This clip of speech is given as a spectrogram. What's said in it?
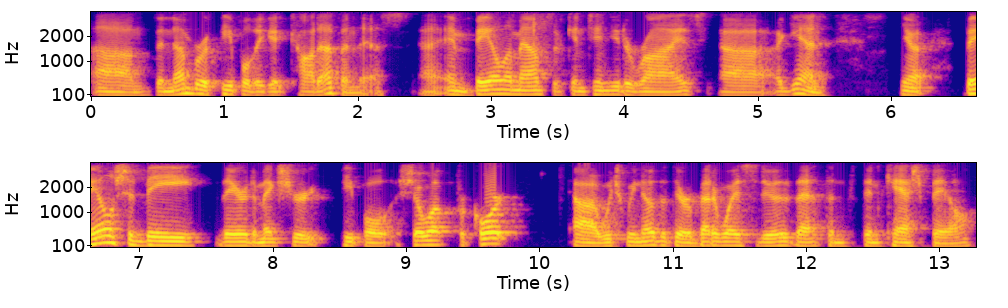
um, the number of people that get caught up in this uh, and bail amounts have continued to rise. Uh, again, you know, bail should be there to make sure people show up for court, uh, which we know that there are better ways to do that than, than cash bail.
